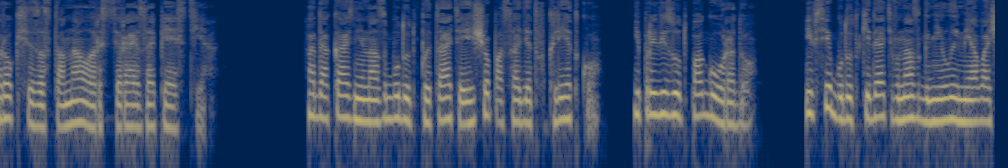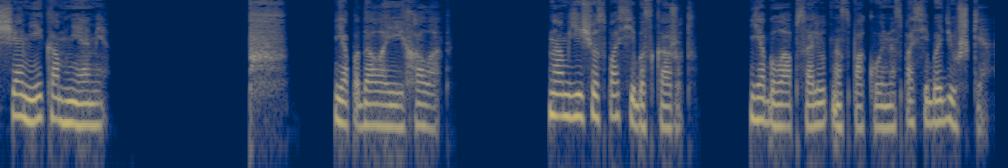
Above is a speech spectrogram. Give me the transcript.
Рокси застонала, растирая запястье. «А до казни нас будут пытать, а еще посадят в клетку и провезут по городу. И все будут кидать в нас гнилыми овощами и камнями. Я подала ей халат. «Нам еще спасибо скажут». Я была абсолютно спокойна, спасибо Дюшке.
